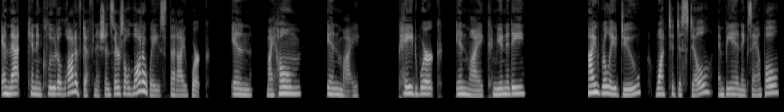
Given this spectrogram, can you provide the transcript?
And that can include a lot of definitions. There's a lot of ways that I work in my home, in my paid work, in my community. I really do want to distill and be an example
